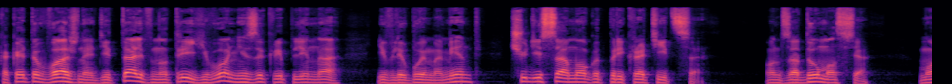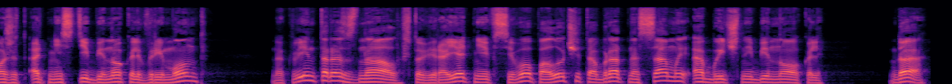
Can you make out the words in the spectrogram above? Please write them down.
какая-то важная деталь внутри его не закреплена, и в любой момент чудеса могут прекратиться. Он задумался, может отнести бинокль в ремонт но Квинтера знал, что вероятнее всего получит обратно самый обычный бинокль. Да,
